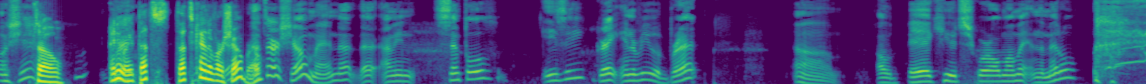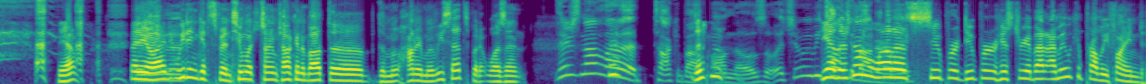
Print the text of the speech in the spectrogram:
Oh shit. So anyway, Great. that's that's kind of our Yeah, show, bro. That's our show, man. That that I mean, simple, easy, great interview with Brett. Um, a big, huge squirrel moment in the middle. Yeah. And, you know, I, uh, we didn't get to spend too much time talking about the the haunted movie sets, but it wasn't. There's not a lot of talk about There's n- on those. Which we yeah, there's not a lot early. of super duper history about it. I mean, we could probably find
